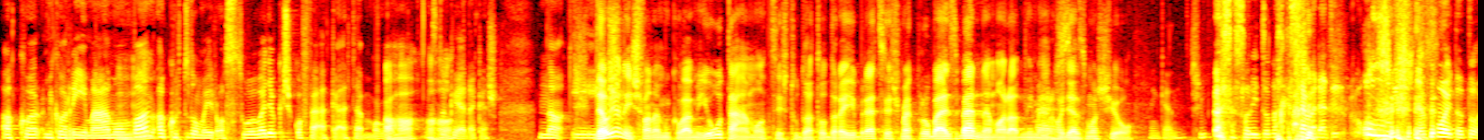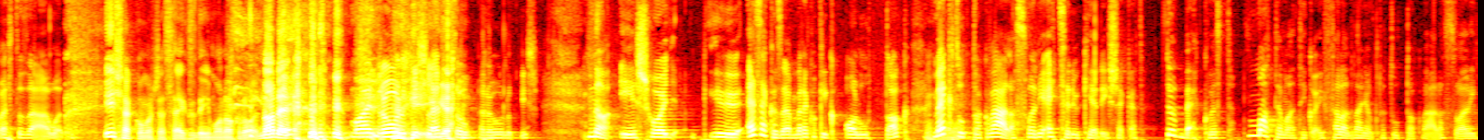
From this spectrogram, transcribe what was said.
akkor, amikor rémálmom uh-huh. van, akkor tudom, hogy rosszul vagyok, és akkor felkeltem magam. Aha, Az aha. tök érdekes. Na, és... De olyan is van, amikor valami jót álmodsz, és tudatodra ébredsz, és megpróbálsz benne maradni, mert Persze. hogy ez most jó. Igen. És összeszorítod a szemedet, és úristen, folytatom ezt az álmot. És akkor most a szexdémonokról. Na de... Majd róluk is lesz Igen. szó, róluk is. Na, és hogy ö, ezek az emberek, akik aludtak, uh-huh. meg tudtak válaszolni egyszerű kérdéseket. Többek közt matematikai feladványokra tudtak válaszolni.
